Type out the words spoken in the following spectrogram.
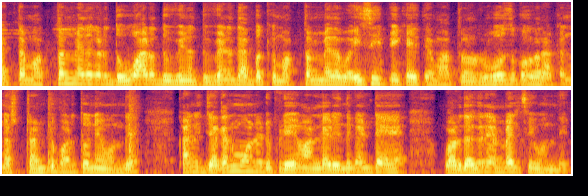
చెత్త మొత్తం మీద కూడా దువ్వాడ దువ్విన దువ్విన దెబ్బకి మొత్తం మీద వైసీపీకి అయితే మాత్రం రోజుకు ఒక రకంగా స్టంట్ పడుతూనే ఉంది. కానీ జగన్మోహన్ రెడ్డి ఇప్పుడు ఏం అనలేడు. ఎందుకంటే వాడి దగ్గర ఎమ్మెల్సీ ఉంది.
